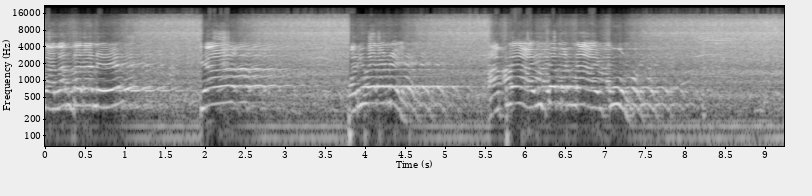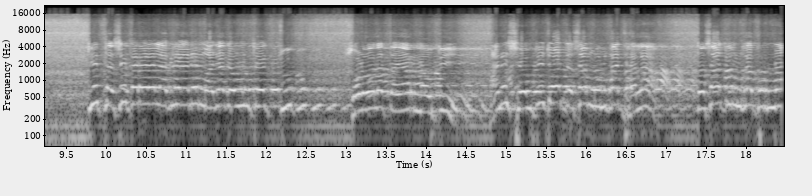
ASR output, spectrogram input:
कालांतराने त्या परिवाराने आपल्या आईचं ऐकून. ती तशी करायला लागली आणि माझ्याजवळून ते चूक सोडवायला तयार नव्हती. आणि शेवटी तो जसा मुलगा झाला तसाच मुलगा पूर्ण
